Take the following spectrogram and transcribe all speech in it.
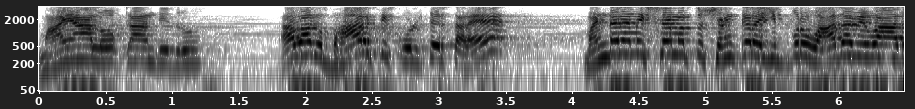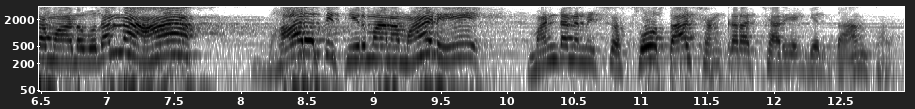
ಮಾಯಾಲೋಕ ಅಂದಿದ್ರು. ಆವಾಗ ಭಾರತಿ ಕುಳ್ತಿರ್ತಾಳೆ, ಮಂಡನ ಮಿಶ್ರ ಮತ್ತು ಶಂಕರ ಇಬ್ಬರು ವಾದ ವಿವಾದ ಮಾಡುವುದನ್ನ ಭಾರತಿ ತೀರ್ಮಾನ ಮಾಡಿ ಮಂಡನ ಮಿಶ್ರ ಸೋತ ಶಂಕರಾಚಾರ್ಯ ಗೆದ್ದ ಅಂತಾಳೆ.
